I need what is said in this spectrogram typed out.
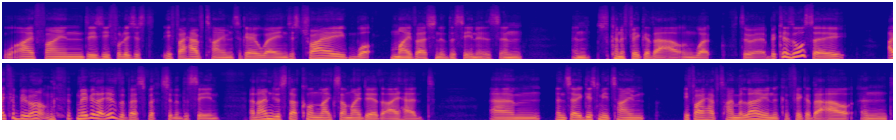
what I find is useful is just if I have time to go away and just try what my version of the scene is, and and just kind of figure that out and work through it. Because also, I could be wrong. Maybe that is the best version of the scene, and I'm just stuck on like some idea that I had. Um, and so it gives me time. If I have time alone, I can figure that out, and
